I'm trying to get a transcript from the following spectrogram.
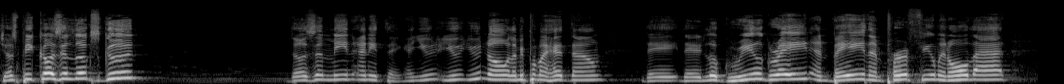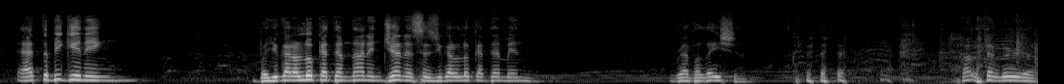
Just because it looks good doesn't mean anything. And you you you know, let me put my head down. They they look real great and bathe and perfume and all that at the beginning. But you got to look at them not in Genesis, you got to look at them in Revelation. Hallelujah.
